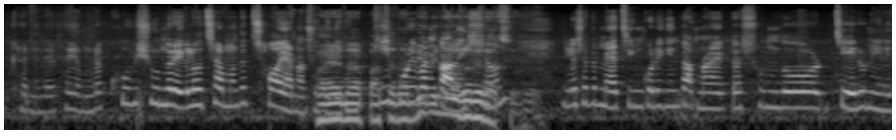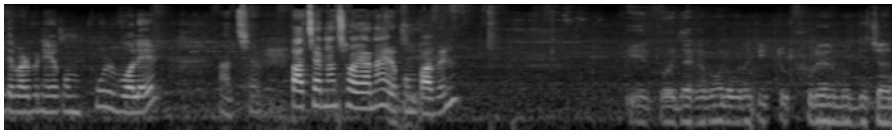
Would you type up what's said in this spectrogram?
এখানে দেখাই আমরা খুব সুন্দর। এগুলো হচ্ছে আমাদের ছয় আনা ছয় আনা কি পরিমাণ কালেকশন হ্যাঁ। এগুলোর সাথে ম্যাচিং করে কিন্তু আপনারা একটা সুন্দর চেরু নিয়ে নিতে পারবেন এরকম ফুল বলের। আচ্ছা পাঁচ আনা ছয় আনা এরকম পাবেন। এরপরে দেখাবো হলো অনেকে একটু ফুলের মধ্যে চান।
